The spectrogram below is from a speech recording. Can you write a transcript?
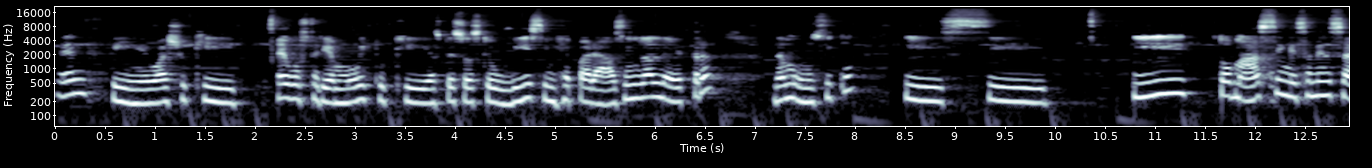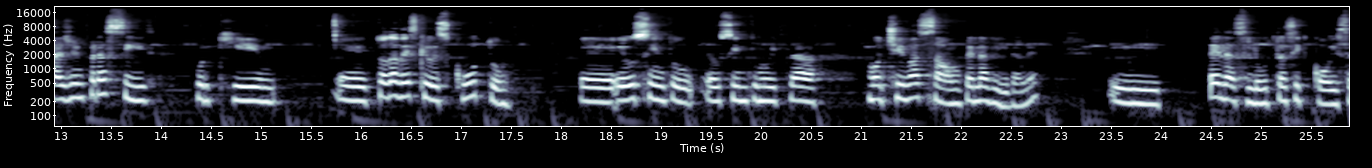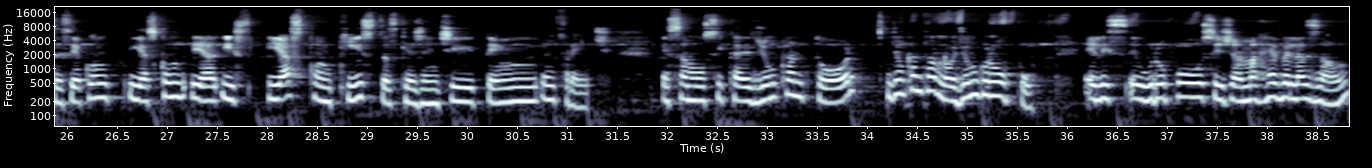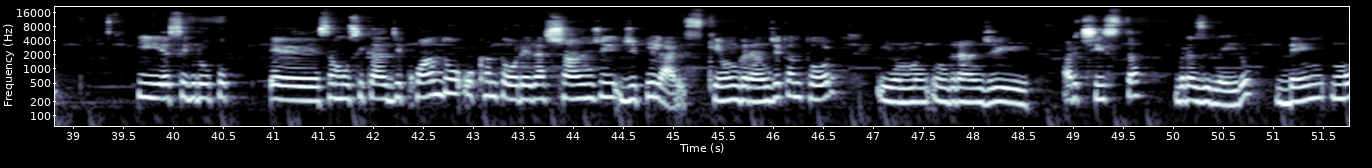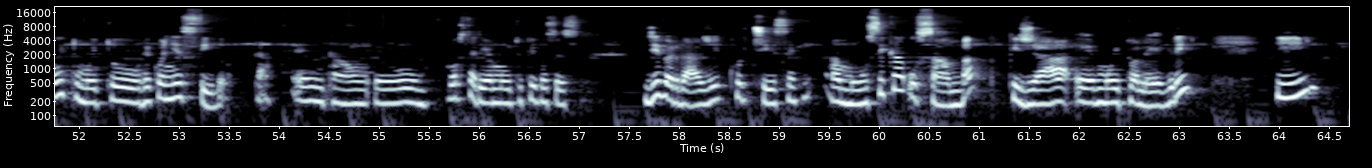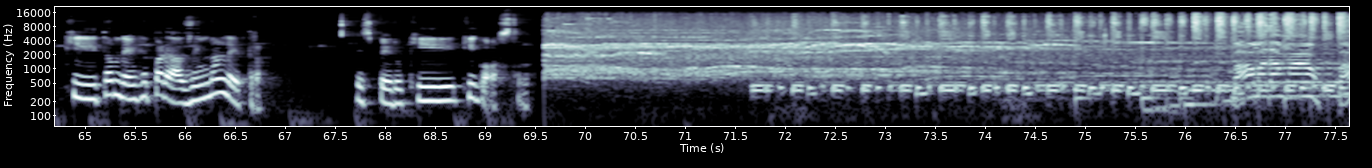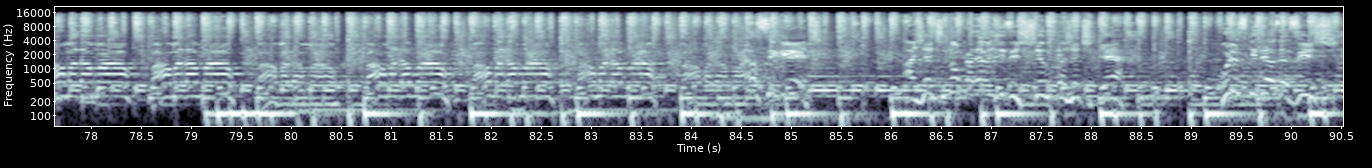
Enfim, eu acho que eu gostaria muito que as pessoas que ouvissem reparassem na letra da música e se e tomassem essa mensagem para si, porque é, toda vez que eu escuto é, eu sinto eu sinto muita motivação pela vida, né? E pelas lutas e coisas e, a, e, as, e, a, e as conquistas que a gente tem em frente. Essa música é de um cantor, de um cantor não, de um grupo eles, o grupo se chama Revelação e esse grupo, essa música é de quando o cantor era Xande de Pilares, que é um grande cantor e um, um grande artista brasileiro, bem muito muito reconhecido, tá? Então eu gostaria muito que vocês de verdade curtissem a música, o samba, que já é muito alegre e que também reparassem na letra. Espero que, que gostem. Desistir do que a gente quer. Por isso que Deus existe.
